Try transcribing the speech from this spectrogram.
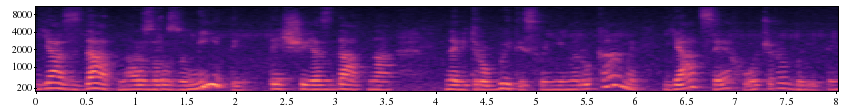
я здатна зрозуміти, те, що я здатна навіть робити своїми руками, я це хочу робити.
